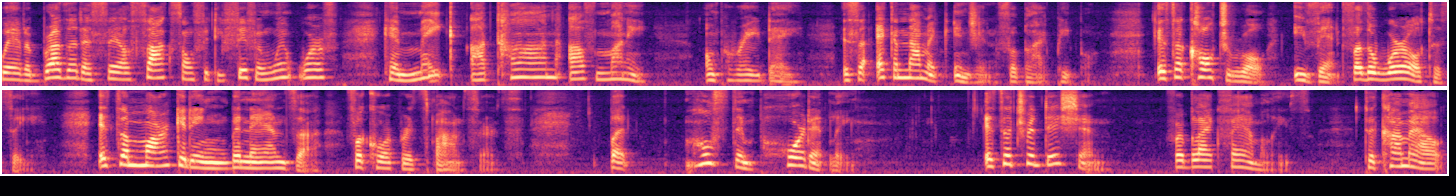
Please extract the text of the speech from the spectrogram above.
where the brother that sells socks on 55th and Wentworth can make a ton of money on parade day it's an economic engine for black people It's a cultural event for the world to see. It's a marketing bonanza for corporate sponsors. But most importantly, it's a tradition for black families to come out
